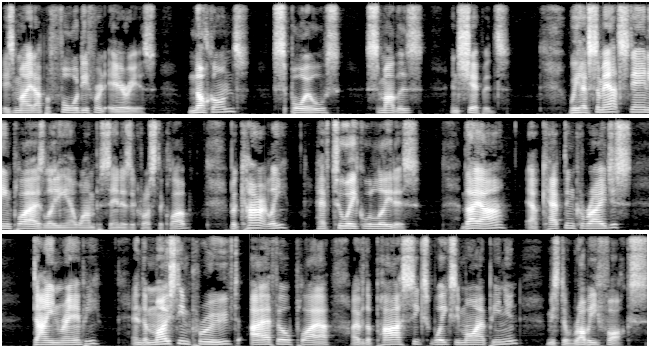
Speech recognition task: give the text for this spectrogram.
is made up of four different areas knock ons, spoils, smothers, and shepherds. We have some outstanding players leading our one percenters across the club, but currently have two equal leaders. They are our captain courageous, Dane Rampe, and the most improved AFL player over the past six weeks, in my opinion, Mr. Robbie Fox.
